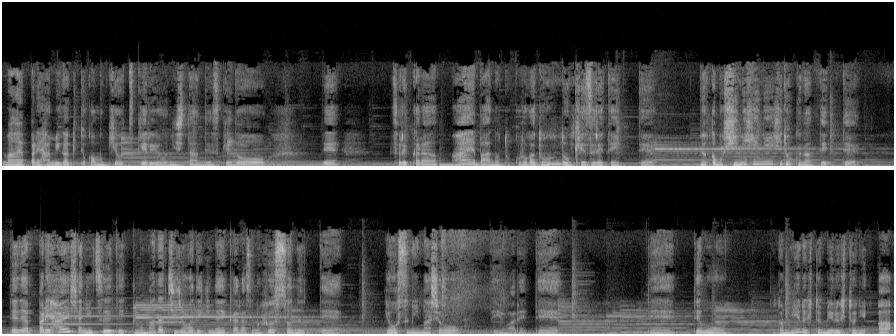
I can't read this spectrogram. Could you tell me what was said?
まあやっぱり歯磨きとかも気をつけるようにしたんですけどでそれから前歯のところがどんどん削れていってなんかもう日に日にひどくなっていって。でやっぱり歯医者に連れて行ってもまだ治療はできないからそのフッ素塗って様子見ましょうって言われてででもなんか見る人見る人に「あ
